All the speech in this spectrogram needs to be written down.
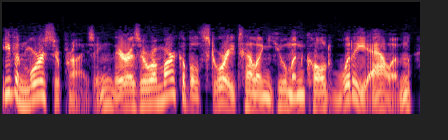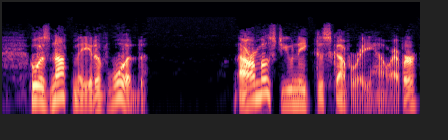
Even more surprising, there is a remarkable storytelling human called Woody Allen, who is not made of wood. Our most unique discovery, however,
